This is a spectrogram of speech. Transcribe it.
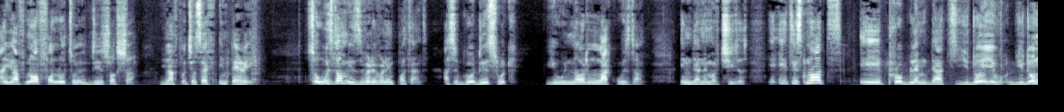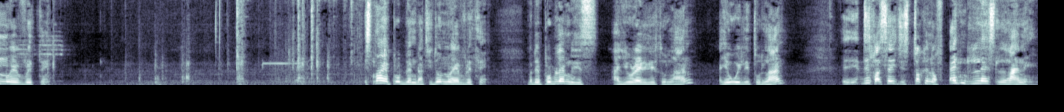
and you have not followed to the instruction, you have put yourself in peril. So wisdom is very, very important. As you go this week, you will not lack wisdom in the name of Jesus. It is not a problem that you don't you don't know everything. It's not a problem that you don't know everything. But the problem is, are you ready to learn? Are you willing to learn? This passage is talking of endless learning.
